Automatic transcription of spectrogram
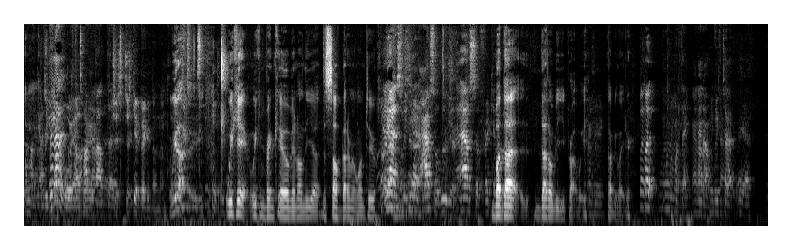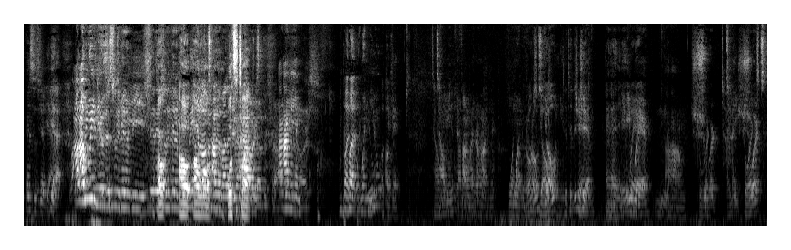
Oh my gosh, Every we gotta, boy we gotta talk there. about the. Just just get bigger than them, please. We got. We can we can bring Caleb in on the uh, the self betterment one too, yes, we can absolutely, absolutely. but that that'll be probably Mhm. that'll be later. But one more thing. I know we've talked. Yeah. This is good. Yeah. I, we knew this was gonna be. This Oh, was gonna be. oh, we oh, well, talk about what's the for time? hours. About this for I mean, and hours. But, when you okay, tell me if I'm right or wrong here. When girls go into the gym and they wear um, short, tight shorts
